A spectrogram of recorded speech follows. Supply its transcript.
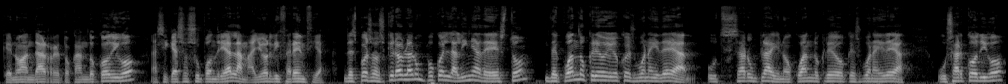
que no andar retocando código, así que eso supondría la mayor diferencia. Después os quiero hablar un poco en la línea de esto, de cuándo creo yo que es buena idea usar un plugin o cuándo creo que es buena idea usar código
